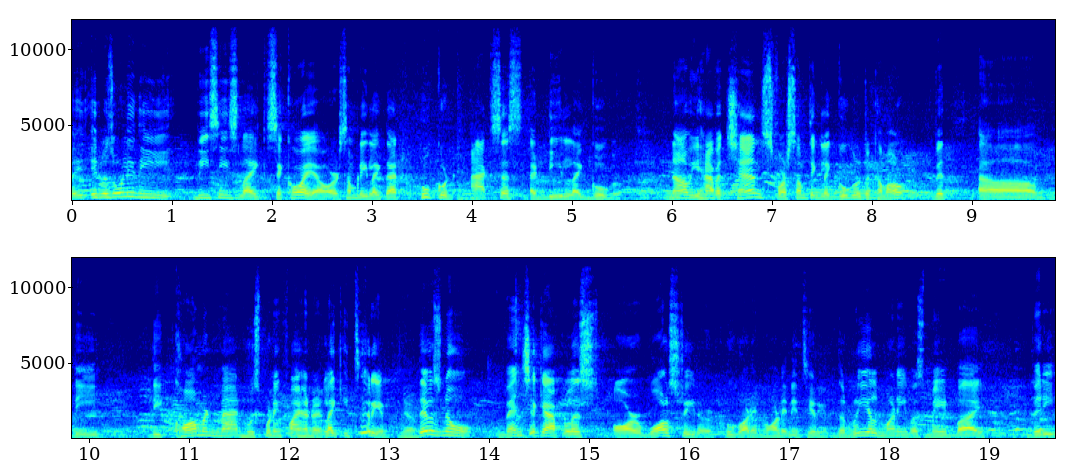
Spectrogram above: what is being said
it, it was only the VCs like Sequoia or somebody like that who could access a deal like Google. Now you have a chance for something like Google to come out with uh, the the common man who's putting 500, like Ethereum. Yeah. There was no venture capitalist or Wall Streeter who got involved in Ethereum. The real money was made by very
